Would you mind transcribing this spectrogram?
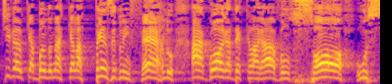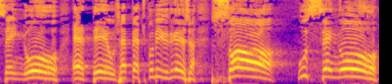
tiveram que abandonar aquela transe do inferno. Agora declaravam: só o Senhor é Deus. Repete comigo, igreja: só o Senhor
